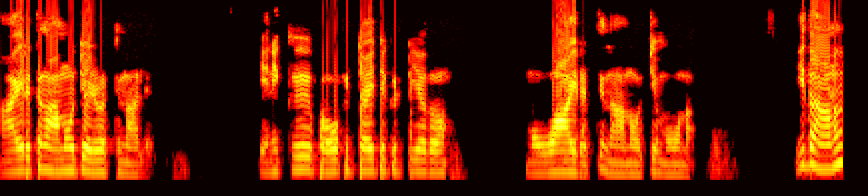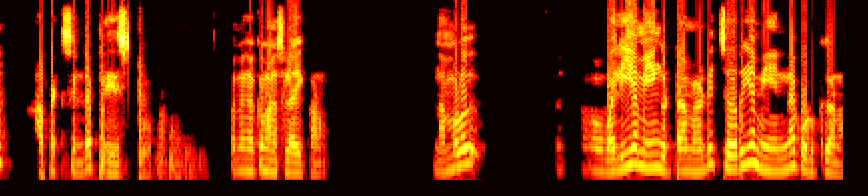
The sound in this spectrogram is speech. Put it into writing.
ആയിരത്തി നാനൂറ്റി എഴുപത്തിനാല് എനിക്ക് പ്രോഫിറ്റ് ആയിട്ട് കിട്ടിയതോ? മൂവായിരത്തി നാനൂറ്റി മൂന്ന് ഇതാണ് അപെക്സിന്റെ ഫേസ് ടു അപ്പം നിങ്ങൾക്ക് മനസ്സിലായി കാണും. നമ്മൾ വലിയ മീൻ കിട്ടാൻ വേണ്ടി ചെറിയ മീനിനെ കൊടുക്കുകയാണ്.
